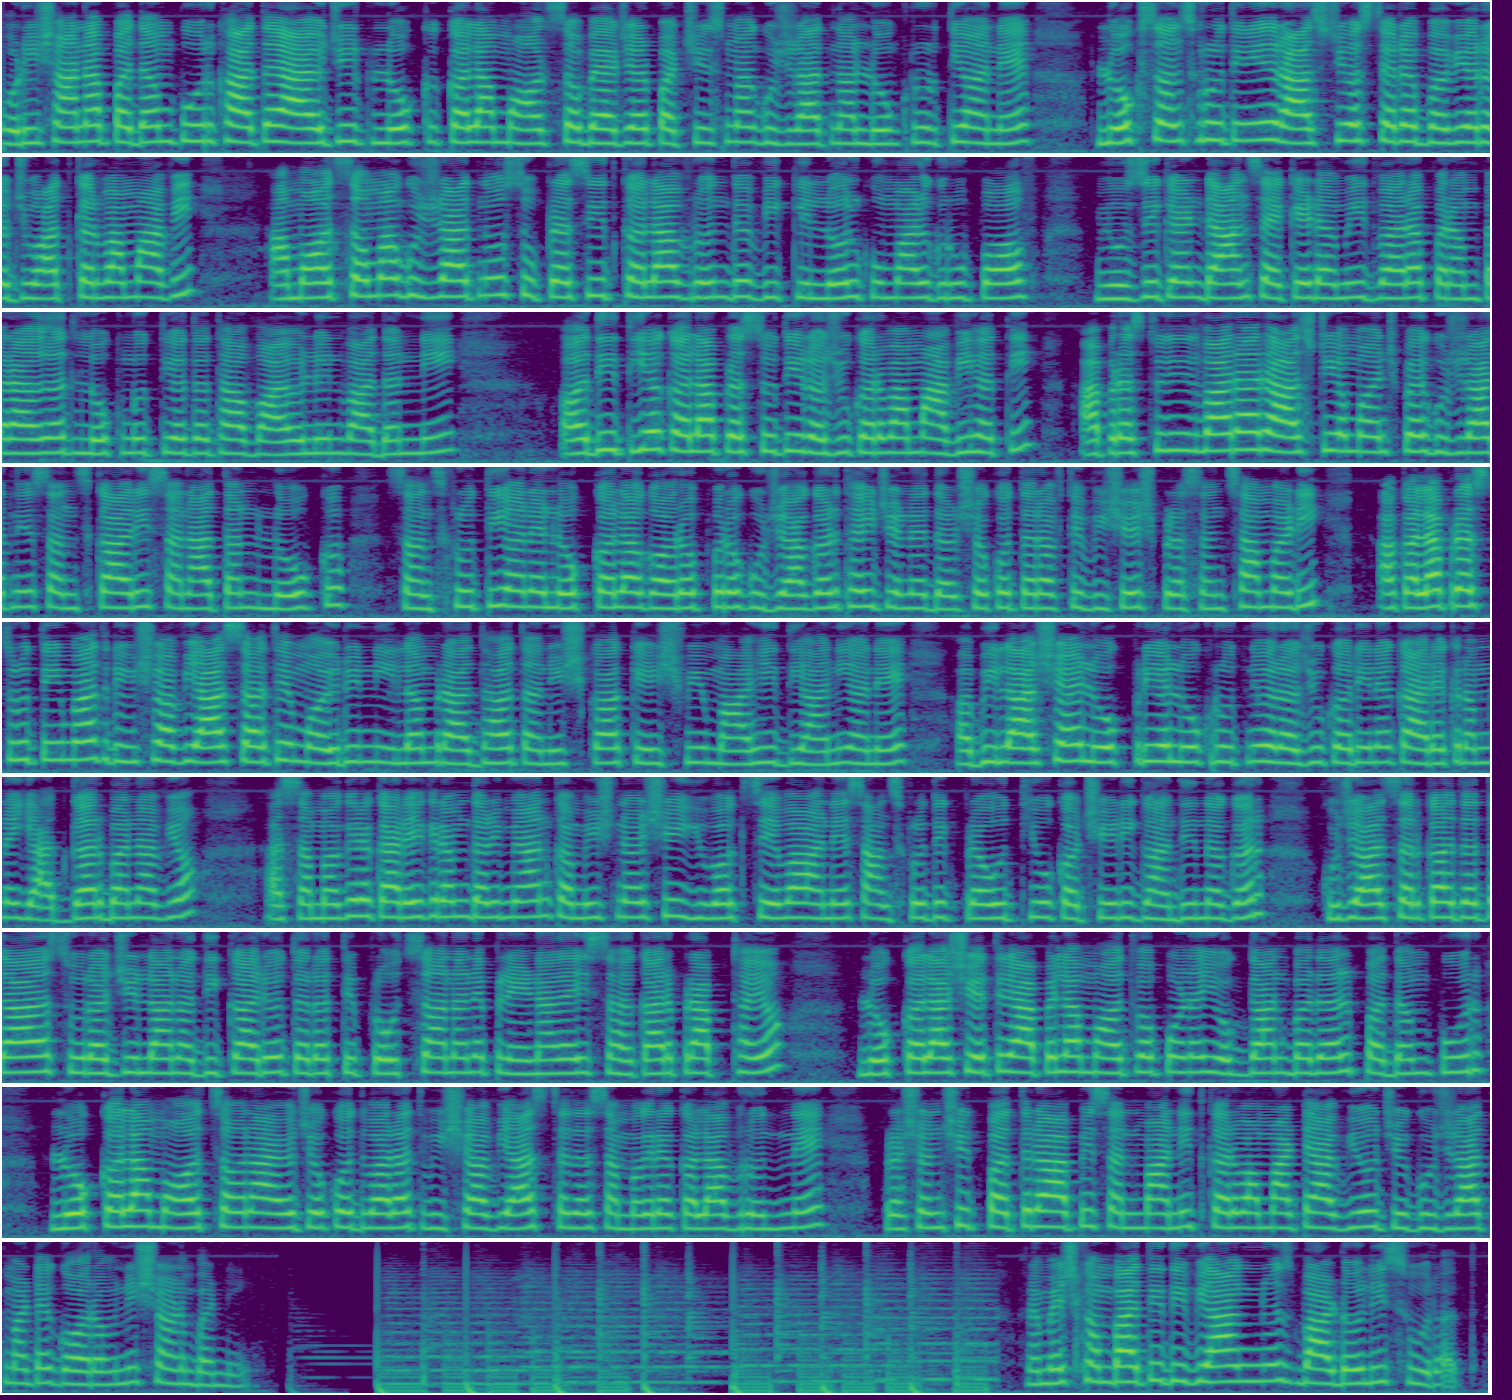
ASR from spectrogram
ઓડિશાના પદમપુર ખાતે આયોજિત લોકકલા મહોત્સવ બે હજાર પચીસમાં ગુજરાતના લોકનૃત્ય અને લોક સંસ્કૃતિની રાષ્ટ્રીય સ્તરે ભવ્ય રજૂઆત કરવામાં આવી. આ મહોત્સવમાં ગુજરાતનું સુપ્રસિદ્ધ કલાવૃંદ V. Killol Kumar group of music and dance academy દ્વારા પરંપરાગત લોકનૃત્ય તથા વાયોલિન વાદનની અદ્વિતીય કલા પ્રસ્તુતિ રજૂ કરવામાં આવી હતી. આ પ્રસ્તુતિ દ્વારા રાષ્ટ્રીય મંચ પર ગુજરાતની સંસ્કારી, સનાતન, લોક, સંસ્કૃતિ અને લોકકલા ગૌરવપૂર્વક ઉજાગર થઈ, જેને દર્શકો તરફથી વિશેષ પ્રશંસા મળી. આ કલા પ્રસ્તુતિમાં ત્રિષા વ્યાસ સાથે મયુરી, નીલમ, રાધા, તનિષ્કા, કેશવી, માહી, ધ્યાની અને અભિલાષાએ લોકપ્રિય લોકનૃત્યો રજૂ કરીને કાર્યક્રમને યાદગાર બનાવ્યો. આ સમગ્ર કાર્યક્રમ દરમિયાન કમિશનર શ્રી યુવક સેવા અને સાંસ્કૃતિક પ્રવૃત્તિઓ કચેરી ગાંધીનગર, ગુજરાત સરકાર તથા સુરત જિલ્લાના અધિકારીઓ તરફથી પ્રોત્સાહન અને પ્રેરણાદાયી સહકાર પ્રાપ્ત થયો. લોકકલા ક્ષેત્રે આપેલા મહત્વપૂર્ણ યોગદાન બદલ પદમપુર લોકકલા મહોત્સવના આયોજકો દ્વારા ત્વિષા વ્યાસ તથા સમગ્ર કલાવૃંદને પ્રશંસિત પત્ર આપી સન્માનિત કરવા માટે આવ્યો, જે ગુજરાત માટે ગૌરવની ક્ષણ બની. રમેશ ખંભાતી, દિવ્યાંગ ન્યૂઝ, બારડોલી, સુરત.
